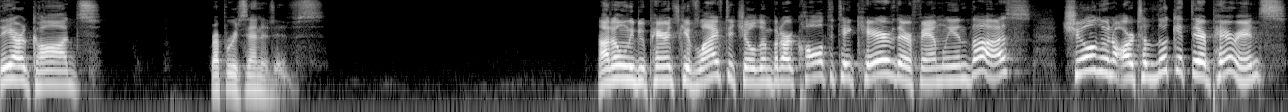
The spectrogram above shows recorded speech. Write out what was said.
They are God's representatives. Not only do parents give life to children, but are called to take care of their family, and thus, children are to look at their parents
